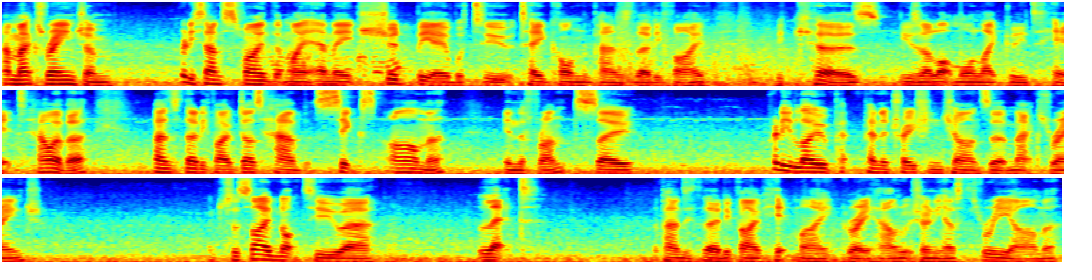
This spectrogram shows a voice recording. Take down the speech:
At max range I'm pretty satisfied that my M8 should be able to take on the Panzer 35 because he's a lot more likely to hit. However, Panzer 35 does have 6 armour in the front so pretty low penetration chance at max range. Decide not to uh, let the Panzer 35 hit my Greyhound, which only has 3 armour,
